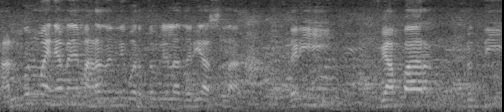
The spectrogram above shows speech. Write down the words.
फाल्गुन महिन्यामध्ये महाराजांनी वर्तवलेला जरी असला तरीही व्यापार वृद्धी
